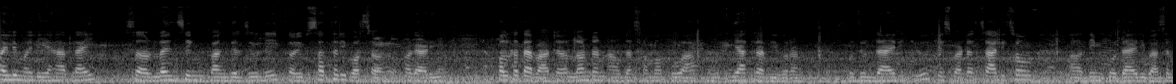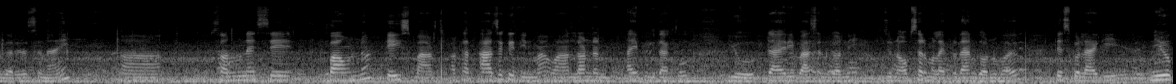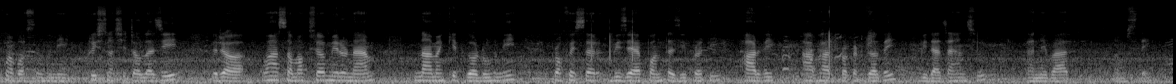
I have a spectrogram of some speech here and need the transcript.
अहिले मैले यहाँहरूलाई सर लैनसिंह बाङदेलज्यूले करिब सत्तरी वर्ष अगाडि कलकत्ताबाट लन्डन आउँदासम्मको आफ्नो यात्रा विवरणको जुन डायरी थियो त्यसबाट चालिसौँ दिनको डायरी भाषण गरेर सुनाएँ। सन् उन्नाइस सय बाहन्न तेइस मार्च अर्थात् आजकै दिनमा उहाँ लन्डन आइपुग्दाको यो डायरी भाषण गर्ने जुन अवसर मलाई प्रदान गर्नुभयो त्यसको लागि न्युयोर्कमा बस्नुहुने कृष्ण सिटौलाजी र उहाँ समक्ष मेरो नाम नामाङ्कित गर्नुहुने प्रोफेसर विजया पन्तजीप्रति हार्दिक आभार प्रकट गर्दै बिदा चाहन्छु। धन्यवाद। नमस्ते।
